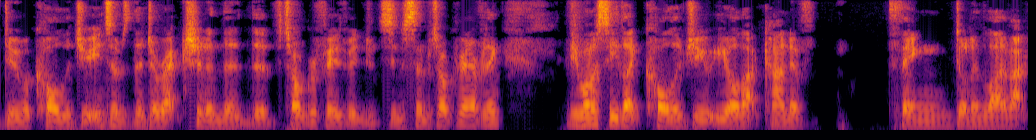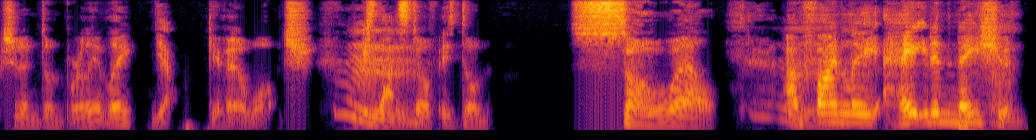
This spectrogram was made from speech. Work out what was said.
do a Call of Duty in terms of the direction and the, the photography, the cinematography and everything, if you want to see, like, Call of Duty or that kind of thing done in live action and done brilliantly, Yeah. give it a watch because that Hmm. stuff is done so well. And Hmm. finally, Hated in the Nation,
